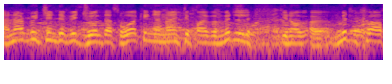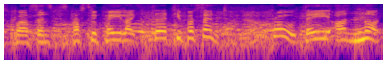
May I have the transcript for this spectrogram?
An average individual that's working a nine to five, a middle, you know, a middle class person has to pay like thirty percent. Bro, they are not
